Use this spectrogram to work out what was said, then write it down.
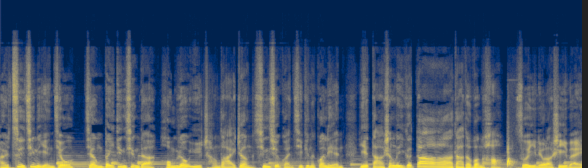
而最近的研究将被定性的红肉与肠道癌症、心血管疾病的关联也打上了一个大大的问号。所以刘老师以为，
